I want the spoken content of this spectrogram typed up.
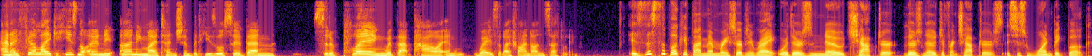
And I feel like he's not only earning my attention, but he's also then sort of playing with that power in ways that I find unsettling. Is this the book, if my memory serves me right, where there's no chapter, there's no different chapters? It's just one big book?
